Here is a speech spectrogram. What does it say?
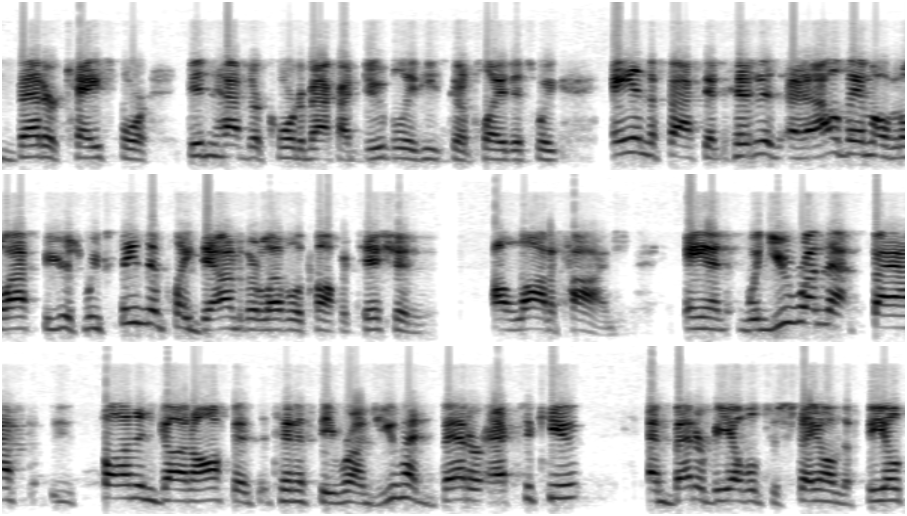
better case for didn't have their quarterback. I do believe he's going to play this week. And the fact that at Alabama over the last few years, we've seen them play down to their level of competition a lot of times. And when you run that fast, fun and gun offense that Tennessee runs, you had better execute and better be able to stay on the field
